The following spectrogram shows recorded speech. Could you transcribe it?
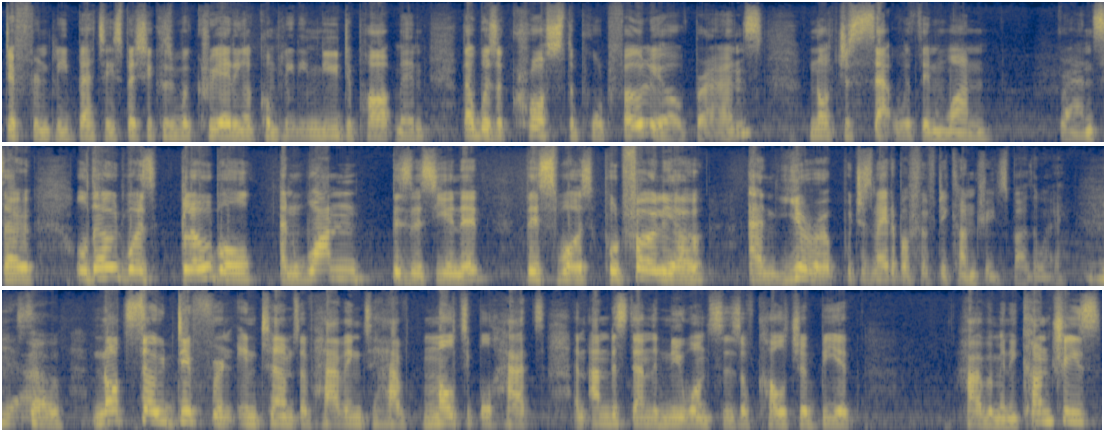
differently, better, especially because we're creating a completely new department that was across the portfolio of brands, not just sat within one brand. So, although it was global and one business unit, this was portfolio and Europe, which is made up of 50 countries, by the way. Yeah. So, not so different in terms of having to have multiple hats and understand the nuances of culture, be it however many countries,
